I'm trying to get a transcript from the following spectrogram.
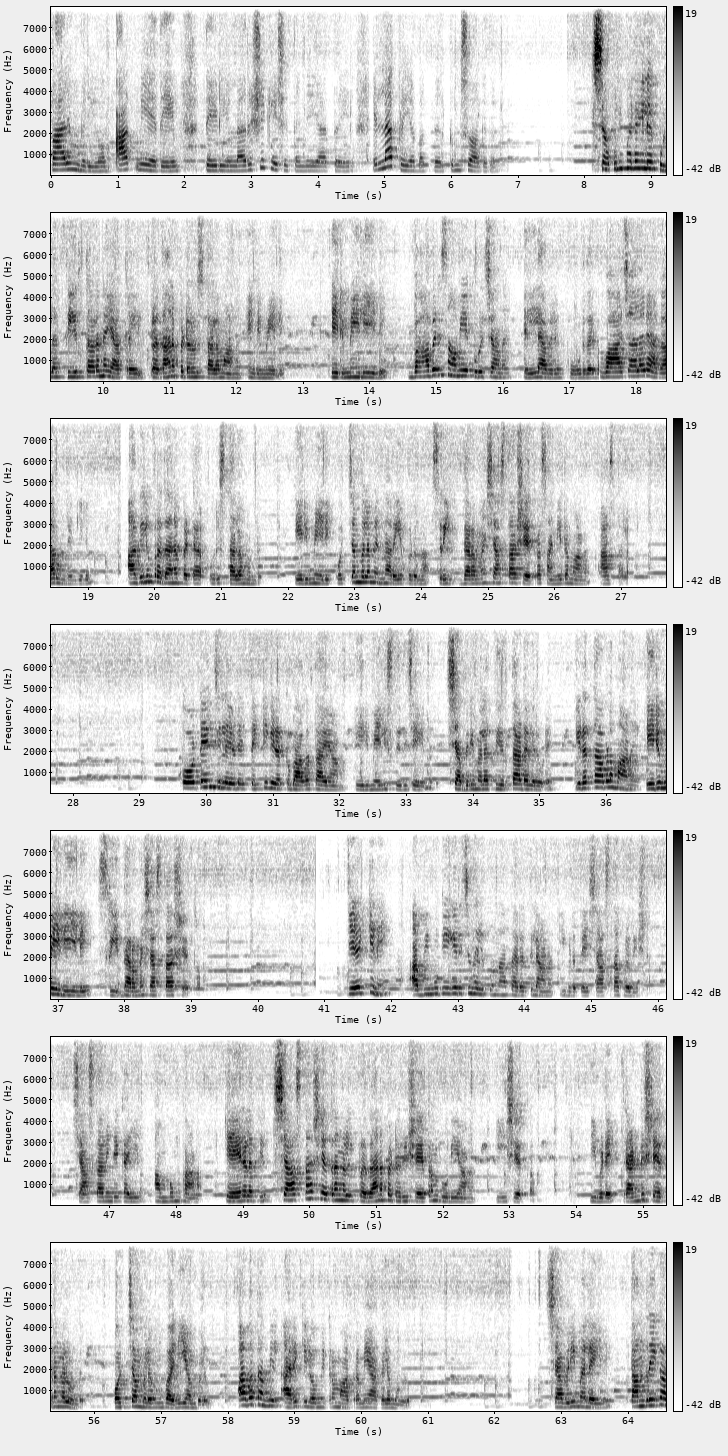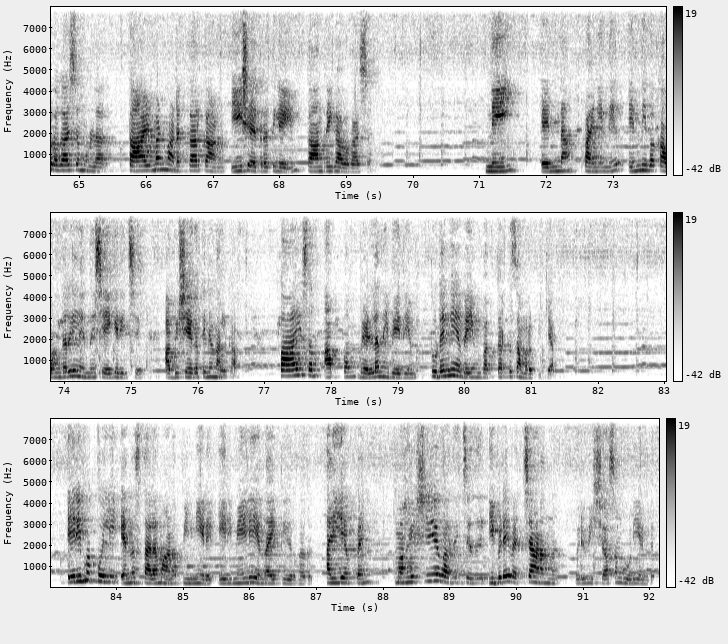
പാരമ്പര്യവും ആത്മീയതയും തേടിയുള്ള ഋഷികേശത്തിന്റെ യാത്രയിൽ എല്ലാ പ്രിയ ഭക്തർക്കും സ്വാഗതം. ശബരിമലയിലേക്കുള്ള തീർത്ഥാടന യാത്രയിൽ പ്രധാനപ്പെട്ട ഒരു സ്ഥലമാണ് എരുമേലി. എരുമേലിയിലെ വാവരസ്വാമിയെക്കുറിച്ചാണ് എല്ലാവരും കൂടുതൽ വാചാലരാകാറുണ്ടെങ്കിലും അതിലും പ്രധാനപ്പെട്ട ഒരു സ്ഥലമുണ്ട്. എരുമേലി കൊച്ചമ്പലം എന്നറിയപ്പെടുന്ന ശ്രീ ധർമ്മശാസ്ത്ര ക്ഷേത്ര സന്നിധമാണ് ആ സ്ഥലം. കോട്ടയം ജില്ലയുടെ തെക്ക് കിഴക്ക് ഭാഗത്തായാണ് എരുമേലി സ്ഥിതി ചെയ്യുന്നത്. ശബരിമല തീർത്ഥാടകരുടെ ഇടത്താവളമാണ് എരുമേലിയിലെ ശ്രീ ധർമ്മശാസ്ത്ര ക്ഷേത്രം. കിഴക്കിനെ അഭിമുഖീകരിച്ചു നിൽക്കുന്ന തരത്തിലാണ് ഇവിടുത്തെ ശാസ്താ പ്രതിഷ്ഠ. ശാസ്താവിന്റെ കയ്യിൽ അമ്പും കാണാം. കേരളത്തിൽ ശാസ്താ ക്ഷേത്രങ്ങളിൽ പ്രധാനപ്പെട്ട ഒരു ക്ഷേത്രം കൂടിയാണ് ഈ ക്ഷേത്രം. ഇവിടെ രണ്ട് ക്ഷേത്രങ്ങളുണ്ട്. കൊച്ചമ്പലവും വലിയ അമ്പലവും. അവ തമ്മിൽ അര കിലോമീറ്റർ മാത്രമേ അകലമുള്ളൂ. ശബരിമലയിലെ താന്ത്രിക അവകാശമുള്ള താഴ്മൺ മടക്കാർക്കാണ് ഈ ക്ഷേത്രത്തിലെയും താന്ത്രിക അവകാശം. നെയ് എണ്ണ പനിനീർ എന്നിവ കൗണ്ടറിൽ നിന്ന് ശേഖരിച്ച് അഭിഷേകത്തിന് നൽകാം. പായസം അപ്പം വെള്ള നിവേദ്യം തുടങ്ങിയവയും ഭക്തർക്ക് സമർപ്പിക്കാം. എരിമക്കൊല്ലി എന്ന സ്ഥലമാണ് പിന്നീട് എരിമേലി എന്നായി തീർന്നത്. അയ്യപ്പൻ മഹിഷിയെ വധിച്ചത് ഇവിടെ വെച്ചാണെന്ന് ഒരു വിശ്വാസം കൂടിയുണ്ട്.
